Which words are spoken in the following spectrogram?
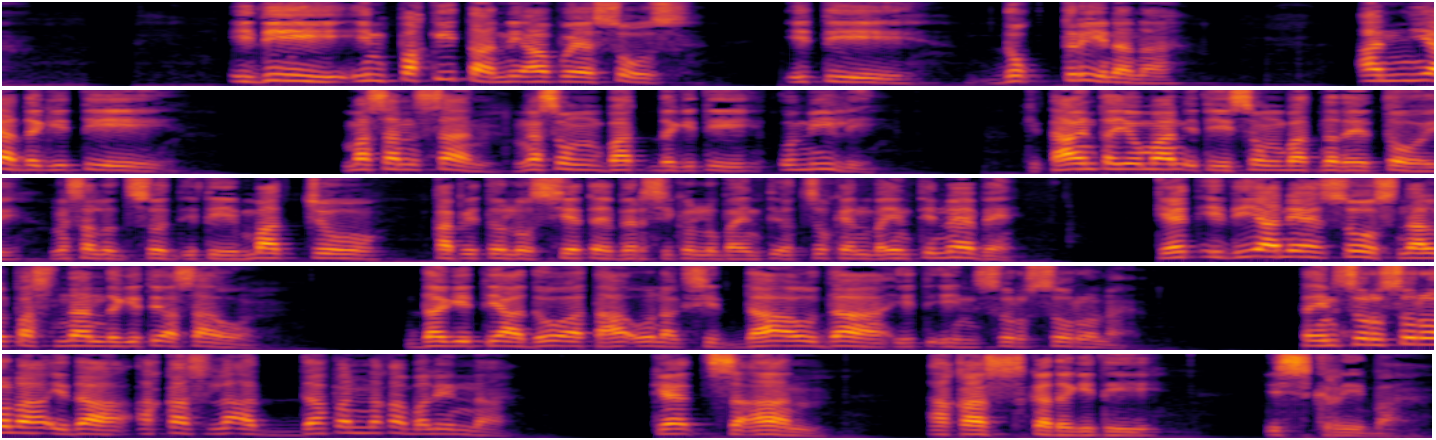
Idi inpakita ni Apo Yesus iti doktrina na anya dagiti masansan nga sungbat dagiti umili. Kitaan tayo man iti sungbat na daytoy nga saludsod iti Matthew Kapitulo 7 versikulo 28 ken 29. Ket idi ni Jesus nalpasnan dagiti asao. Dagiti ado a tao nagsiddaaw da iti insursuro na. Ta insursuro na ida akas laad dapan nakabalin na. Ket saan akas kadagiti iskriba.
